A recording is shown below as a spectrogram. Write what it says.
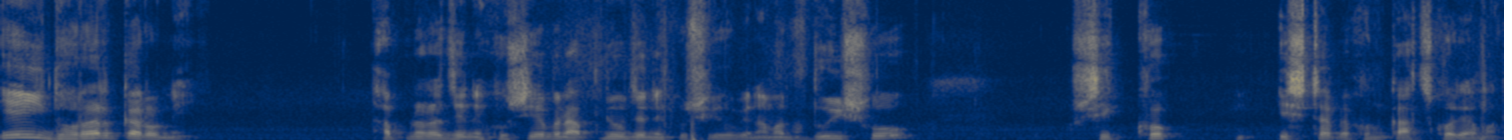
এই ধরার কারণে আপনারা জেনে খুশি হবেন আপনিও জেনে খুশি হবেন। আমার দুইশো শিক্ষক স্টাফ এখন কাজ করে আমার।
